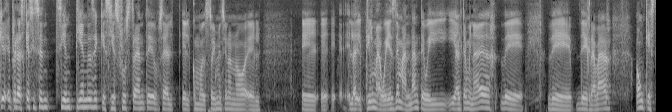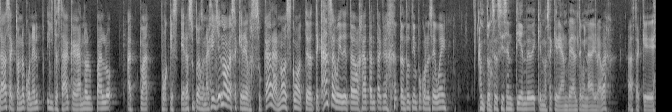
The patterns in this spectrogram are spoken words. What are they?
Que- Pero es que sí, sí entiendes de que sí es frustrante, o sea, el, como estoy mencionando, el, el, el- el- clima, güey, es demandante, güey. Y, al terminar de, de, de grabar, aunque estabas actuando con él y te estaba cagando el palo, actua porque era su personaje, ya no vas a querer su cara, ¿no? Es como, te, te cansa, güey, de trabajar tanta, tanto tiempo con ese güey. Entonces sí se entiende de que no se querían ver al terminar de grabar. Hasta que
